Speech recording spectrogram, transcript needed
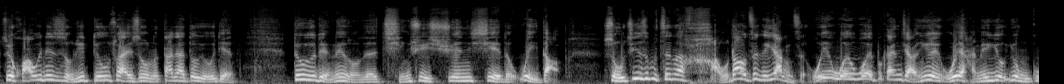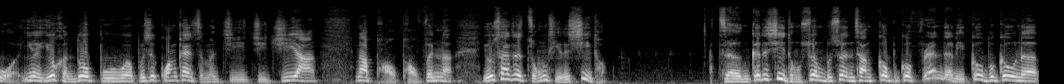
所以华为那只手机丢出来的时候呢，大家都有点都有点那种的情绪宣泄的味道。手机是不是真的好到这个样子？我也我我也不敢讲，因为我也还没用用过。因为有很多不不是光看什么几几 G 啊，那跑跑分呢、有时候它的总体的系统，整个的系统顺不顺畅，够不够 friendly，够不够呢？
